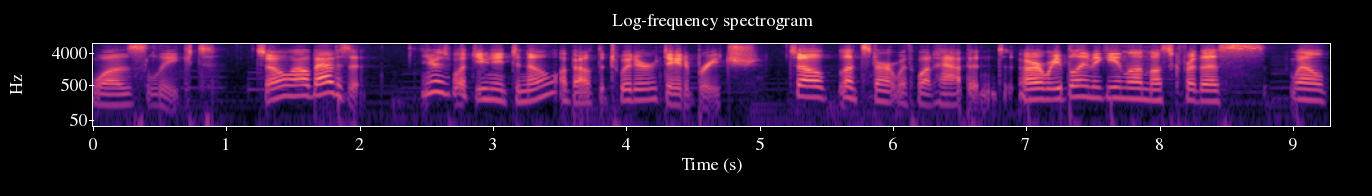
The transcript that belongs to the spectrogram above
was leaked. So, how bad is it? Here's what you need to know about the Twitter data breach. So, let's start with what happened. Are we blaming Elon Musk for this? Well,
